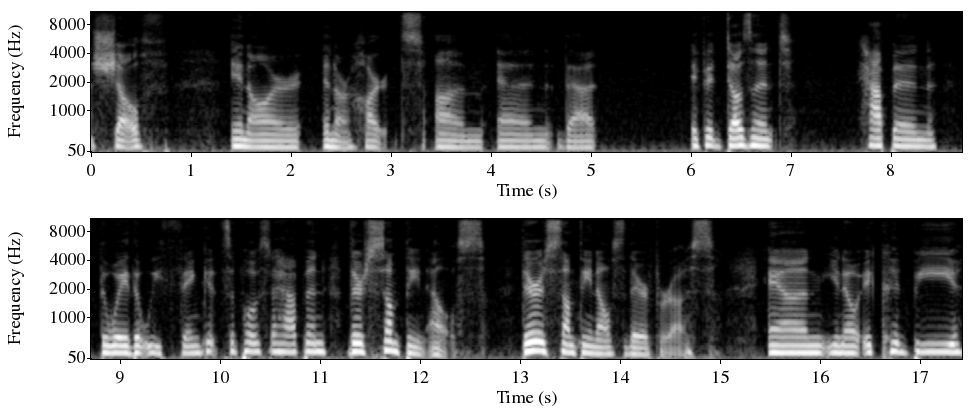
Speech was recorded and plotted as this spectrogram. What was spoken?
shelf in our, in our hearts. Um, and that if it doesn't, happen the way that we think it's supposed to happen, there's something else. There is something else there for us. And, you know, it could be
